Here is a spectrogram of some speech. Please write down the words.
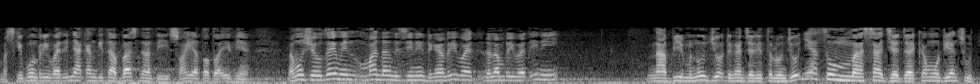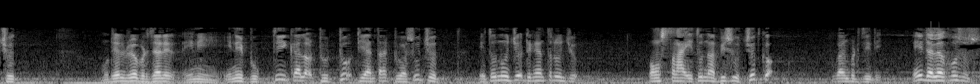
Meskipun riwayat ini akan kita bahas nanti sahih atau dhaifnya. Namun Syekh Utsaimin memandang di sini dengan riwayat dalam riwayat ini Nabi menunjuk dengan jari telunjuknya summa sajada kemudian sujud. Kemudian beliau berjalil, ini ini bukti kalau duduk di antara dua sujud itu nunjuk dengan telunjuk. Wong setelah itu Nabi sujud kok, bukan berdiri. Ini dalil khusus.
